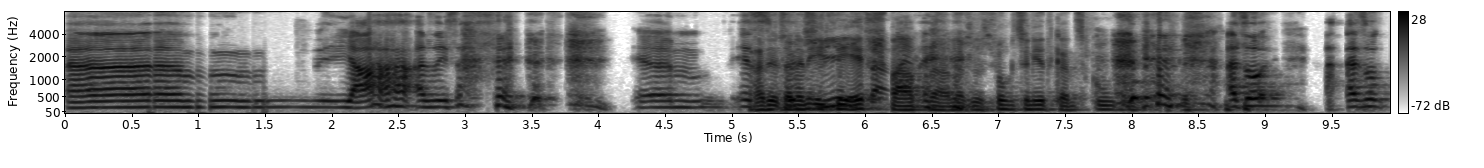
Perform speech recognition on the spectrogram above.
Ähm, ja, also ich sage, ähm, es hat jetzt einen ETF-Sparplan, also es funktioniert ganz gut. also, also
